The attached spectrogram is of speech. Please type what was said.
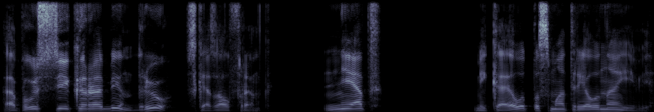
«Опусти карабин, Дрю», — сказал Фрэнк. «Нет». Микаэла посмотрела на Иви.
